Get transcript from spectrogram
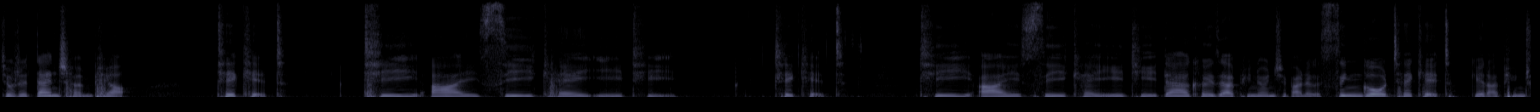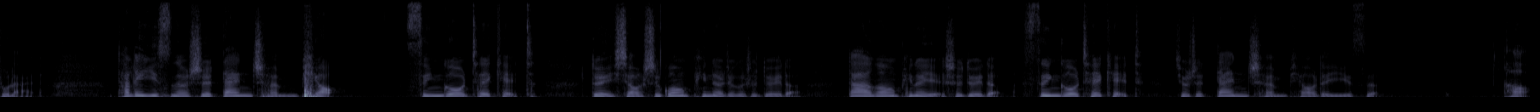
就是单程票，ticket。T I C K E T，ticket，T I C K E T，大家可以在评论区把这个 single ticket 给它拼出来。它的意思呢是单程票，single ticket。对，小时光拼的这个是对的，大纲拼的也是对的。single ticket 就是单程票的意思。好，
